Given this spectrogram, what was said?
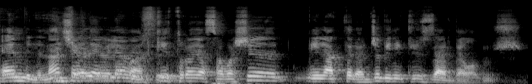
e, en bilinen şeyde bile var ki Troya Savaşı milattan önce 1200'lerde olmuş.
